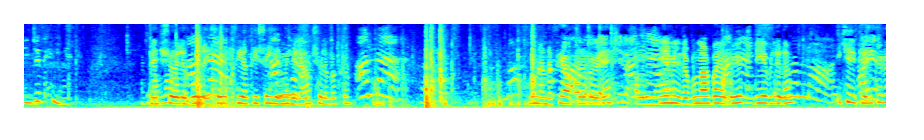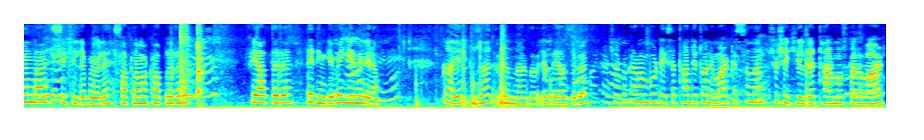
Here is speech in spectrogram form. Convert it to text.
İnce değil mi? Ve şöyle burada ise fiyatı ise 20 lira. Şöyle bakın. Bunların da fiyatları böyle 20 lira. Bunlar baya büyük diyebilirim. 2 litrelik ürünler şu şekilde böyle saklama kapları. Fiyatları dediğim gibi 20 lira. Gayet güzel ürünler böyle beyaz ürün. Arkadaşlar bakın hemen burada ise Tantitoni markasının şu şekilde termosları var.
